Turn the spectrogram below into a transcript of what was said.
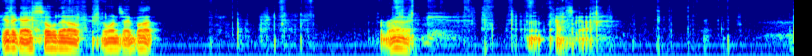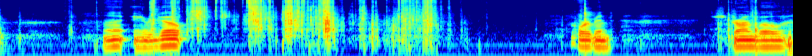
The other guy sold out. The ones I bought. The Rock. And Asuka. Alright, here we go. Corbin. Strongbow,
